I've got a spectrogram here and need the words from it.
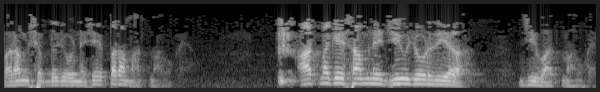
परम शब्द जोड़ने से परमात्मा हो गया। आत्मा के सामने जीव जोड़ दिया, जीवात्मा हो गया।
